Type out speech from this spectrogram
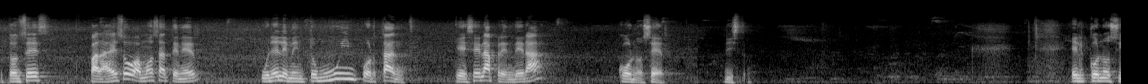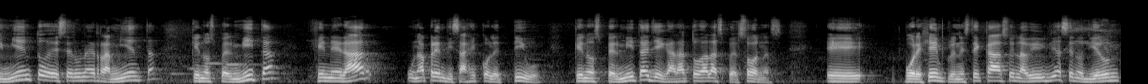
Entonces, para eso vamos a tener un elemento muy importante, que es el aprender a conocer. Listo. El conocimiento debe ser una herramienta que nos permita generar un aprendizaje colectivo, que nos permita llegar a todas las personas. Eh, por ejemplo, en este caso, en la Biblia se nos dieron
